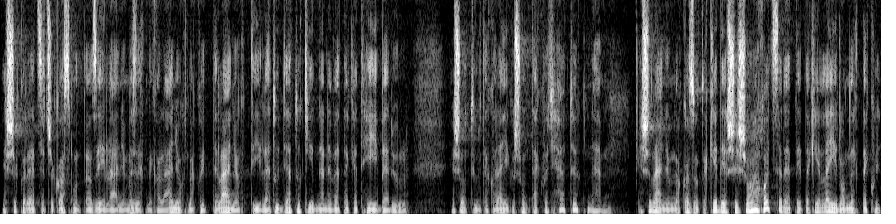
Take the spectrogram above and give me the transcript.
és akkor egyszer csak azt mondta az én lányom ezeknek a lányoknak, hogy te lányok, ti le tudjátok írni a neveteket héberül. És ott ültek a lányok, és mondták, hogy hát ők nem. És a lányomnak az volt a kérdés, és hogy szeretnétek, én leírom nektek, hogy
